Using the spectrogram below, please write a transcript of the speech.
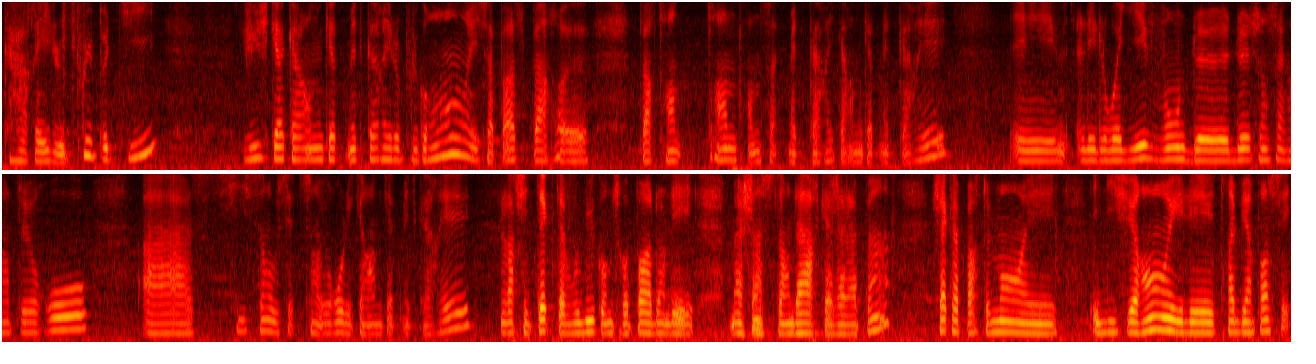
carrés le plus petit jusqu'à 44 mètres carrés le plus grand, et ça passe par, euh, par 30, 30, 35 mètres carrés, 44 mètres carrés. Et les loyers vont de 250 euros à 600 ou 700 euros les 44 mètres carrés. L'architecte a voulu qu'on ne soit pas dans les machins standards cage à lapin. Chaque appartement est, différent et il est très bien pensé.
